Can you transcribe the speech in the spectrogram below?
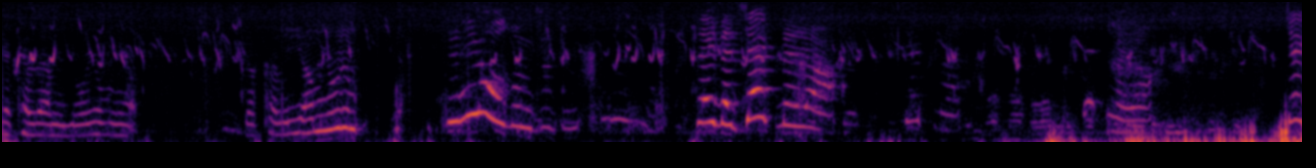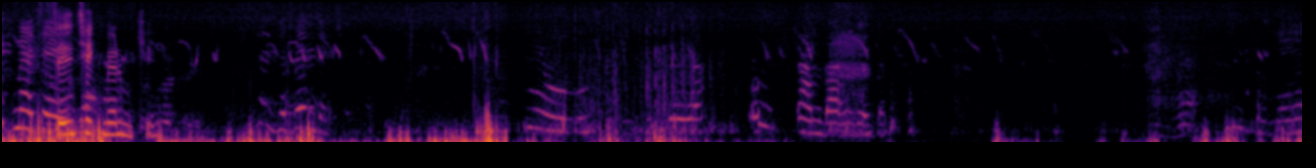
Yakalamıyorum ya. Yakalayamıyorum. Seni yollamış o civcivlere. Şey de çekme ya. Çekme. Çekme ya. Çekme teyze. Seni çekmiyorum ki. Teyze ben de çekme. Ne olmuş böyle? O yüzden ben dedim. Civcivlere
